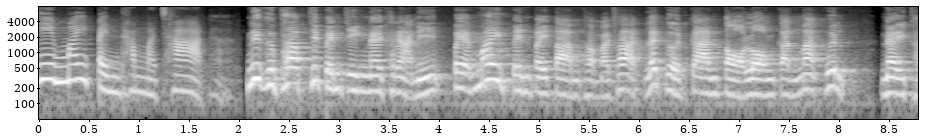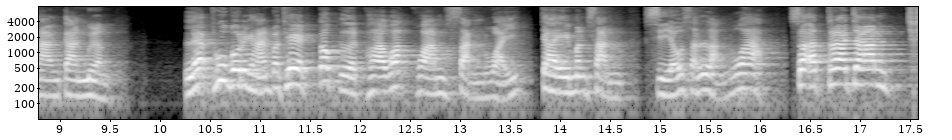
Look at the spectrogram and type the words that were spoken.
ที่ไม่เป็นธรรมชาติค่ะนี่คือภาพที่เป็นจริงในขณะนี้เป็นไม่เป็นไปตามธรรมชาติ และเกิดการต่อรองกันมากขึ้นในทางการเมือง และผู้บริหารประเทศก็เกิดภาวะความสั่นไหว ใจมันสั่นเสียวสันหลังว่าศาสตราจารย์ ช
